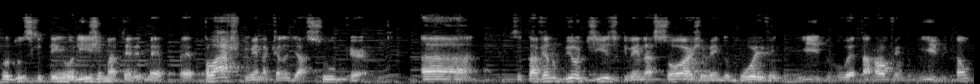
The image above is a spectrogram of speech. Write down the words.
Produtos que têm origem matéria, é, é, plástico que vem na cana-de-açúcar. Ah, você está vendo biodiesel que vem da soja, vem do boi, vem do milho, o etanol vem do milho. Então,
